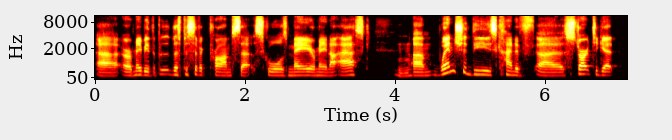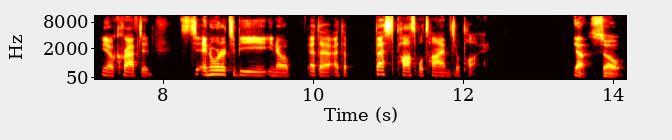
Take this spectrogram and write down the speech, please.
uh, or maybe the, the specific prompts that schools may or may not ask Mm-hmm. Um, when should these kind of uh, start to get you know crafted in order to be you know at the at the best possible time to apply? Yeah. So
